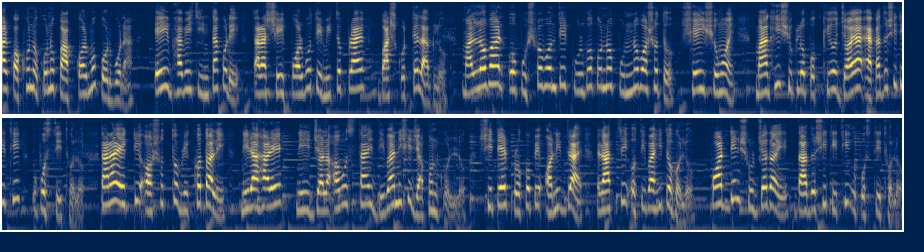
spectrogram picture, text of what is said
আর কখনো কোনো পাপকর্ম করব না। এইভাবে চিন্তা করে তারা সেই পর্বতে মৃতপ্রায় বাস করতে লাগল। মাল্যবান ও পুষ্পবন্তীর পূর্ব কোনো পুণ্যবশত সেই সময় মাঘী শুক্লপক্ষীয় জয়া একাদশী তিথি উপস্থিত হলো। তারা একটি অসত্য বৃক্ষতলে নিরাহারে, নির্জলা অবস্থায় দিবানিশি যাপন করল। শীতের প্রকোপে অনিদ্রায় রাত্রি অতিবাহিত হলো। পরদিন সূর্যোদয়ে দ্বাদশী তিথি উপস্থিত হলো।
